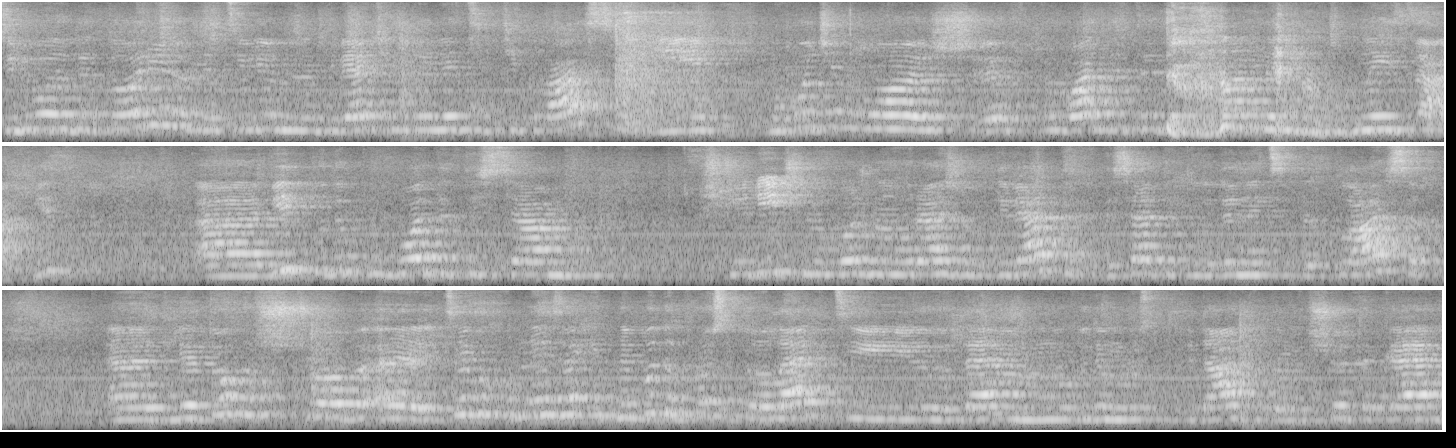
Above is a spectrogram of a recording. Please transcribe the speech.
цільову аудиторію націлюємо на 9-11 класи і ми хочемо е, впровадити так званий виховний захід. Е, Він буде проводитися щорічно кожного разу в 9, 10 і 11 класах. Е, Для того, щоб е, цей виховний захід не буде просто лекцією, де ми будемо розповідати, там, що таке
